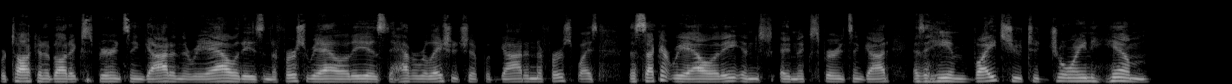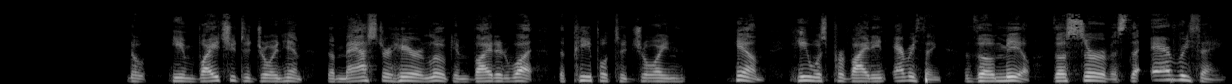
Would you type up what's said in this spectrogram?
we're talking about experiencing God and the realities. And the first reality is to have a relationship with God in the first place. The second reality in, in experiencing God is that He invites you to join Him. No, He invites you to join Him. The master here in Luke invited what? The people to join him. He was providing everything the meal, the service, the everything.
